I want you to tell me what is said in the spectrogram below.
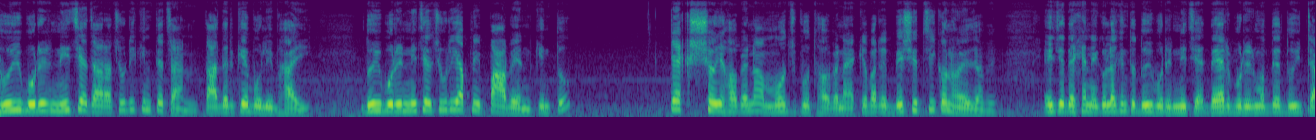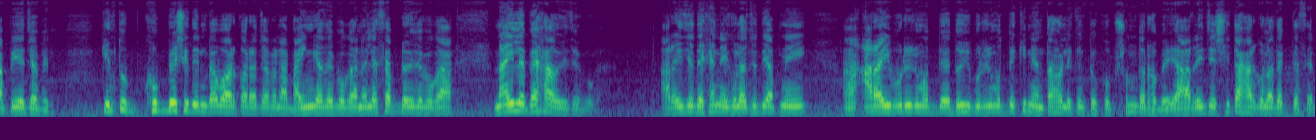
দুই বুড়ির নিচে যারা চুড়ি কিনতে চান, তাদেরকে বলি ভাই, দুই বুড়ির নিচে চুড়ি আপনি পাবেন, কিন্তু টেকসই হবে না, মজবুত হবে না, একেবারে বেশি চিকন হয়ে যাবে। এই যে দেখেন, এগুলো কিন্তু দুই বুড়ির নিচে, দেড় বুড়ির মধ্যে দুইটা পেয়ে যাবেন। কিন্তু খুব বেশি দিন ব্যবহার করা যাবে না, বাইঙ্গা যাব গা নাইলে স্যাপড হয়ে যাব গা নাইলে বেহা হয়ে যাব গা আর এই যে দেখেন, এগুলো যদি আপনি আড়াই বুড়ির মধ্যে, দুই বুড়ির মধ্যে কিনেন, তাহলে কিন্তু খুব সুন্দর হবে। আর এই যে সীতাহারগুলো দেখতেছেন,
